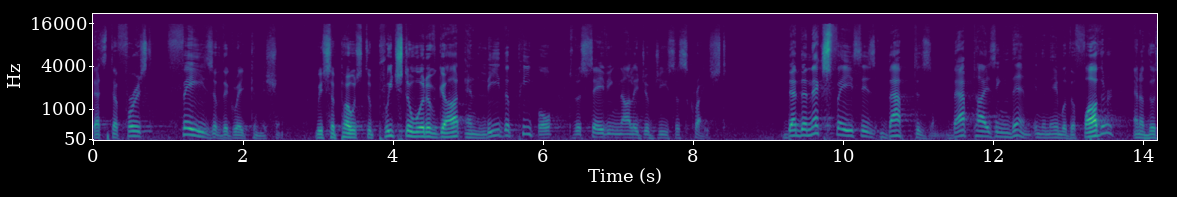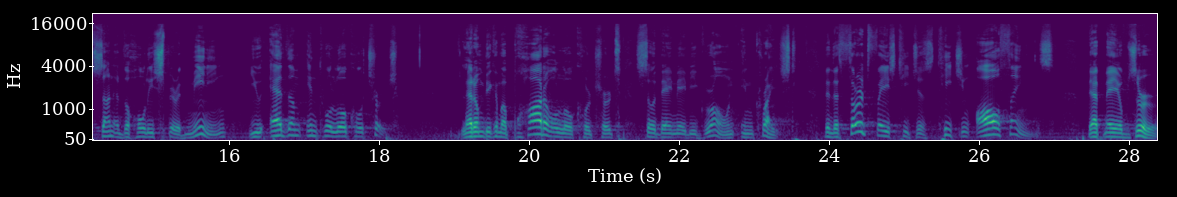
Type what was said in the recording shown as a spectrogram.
That's the first phase of the Great Commission. We're supposed to preach the Word of God and lead the people to the saving knowledge of Jesus Christ. Then the next phase is baptism, baptizing them in the name of the Father and of the Son and of the Holy Spirit, meaning you add them into a local church. Let them become a part of a local church so they may be grown in Christ. Then the third phase teaches teaching all things that may observe.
